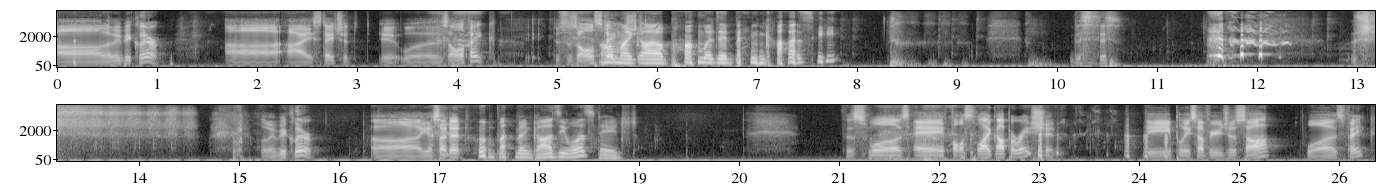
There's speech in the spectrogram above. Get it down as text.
uh, let me be clear. Uh, I staged it. It was all fake. This is all staged. oh my god obama did benghazi This is. let me be clear. Uh, yes, I did. but benghazi was staged This was a false flag operation. The police officer you just saw was fake.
